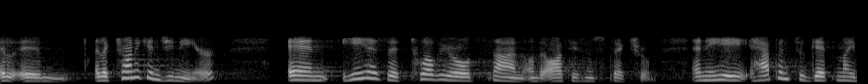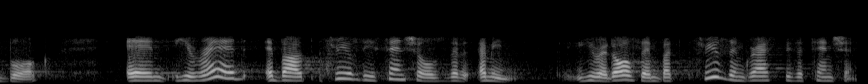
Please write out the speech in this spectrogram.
a, a electronic engineer, and he has a 12-year-old son on the autism spectrum. And he happened to get my book, and he read about three of the essentials that I mean, he read all of them, but three of them grasped his attention.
